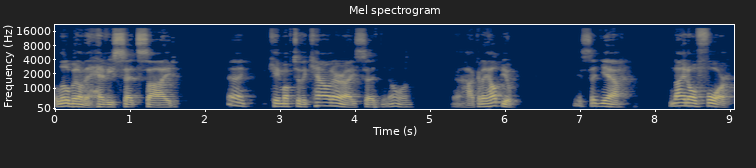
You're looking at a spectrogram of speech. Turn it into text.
a little bit on the heavy set side. And I came up to the counter. I said, you know, how can I help you? He said, yeah, 904,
